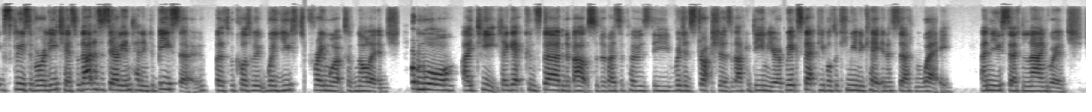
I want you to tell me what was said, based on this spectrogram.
exclusive or elitist without necessarily intending to be so, but it's because we, are used to frameworks of knowledge. The more I teach, I get concerned about sort of, I suppose, the rigid structures of academia. We expect people to communicate in a certain way and use certain language,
